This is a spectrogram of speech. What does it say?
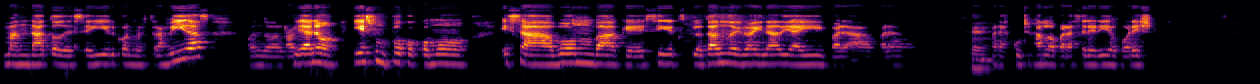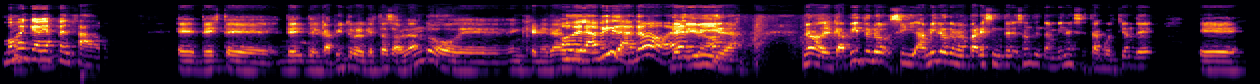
mandato de seguir con nuestras vidas, cuando en realidad no. Y es un poco como esa bomba que sigue explotando y no hay nadie ahí para, para, mm. para escucharlo, para ser herido por ello. ¿Vos en qué habías pensado? Eh, de este, del capítulo del que estás hablando o de en general? O de, la vida, ¿no? De mi vida. No, del capítulo, sí, a mí lo que me parece interesante también es esta cuestión de, eh,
